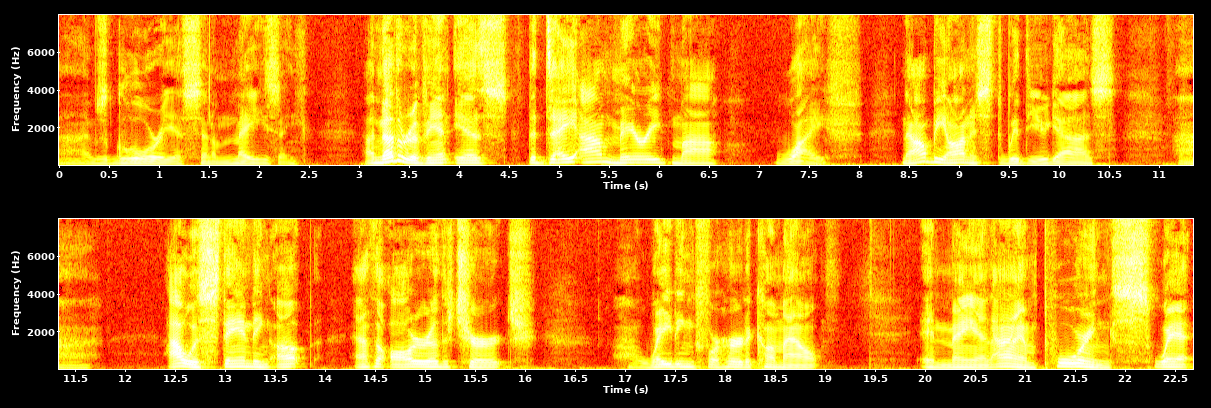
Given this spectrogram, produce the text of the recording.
Uh, it was glorious and amazing. Another event is the day I married my wife. Now, I'll be honest with you guys. Uh, I was standing up at the altar of the church, uh, waiting for her to come out. And man, I am pouring sweat.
